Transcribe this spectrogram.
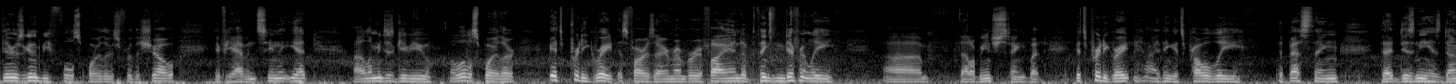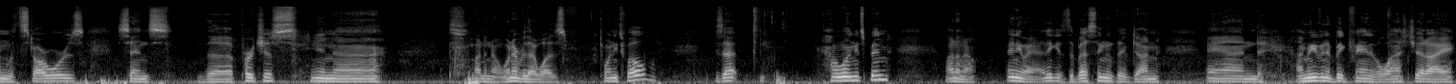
there's going to be full spoilers for the show if you haven't seen it yet. Uh, let me just give you a little spoiler. It's pretty great as far as I remember. If I end up thinking differently, uh, that'll be interesting. But it's pretty great. I think it's probably the best thing that Disney has done with Star Wars since the purchase in, uh, I don't know, whenever that was. 2012? Is that how long it's been. I don't know. Anyway, I think it's the best thing that they've done, and I'm even a big fan of the Last Jedi.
